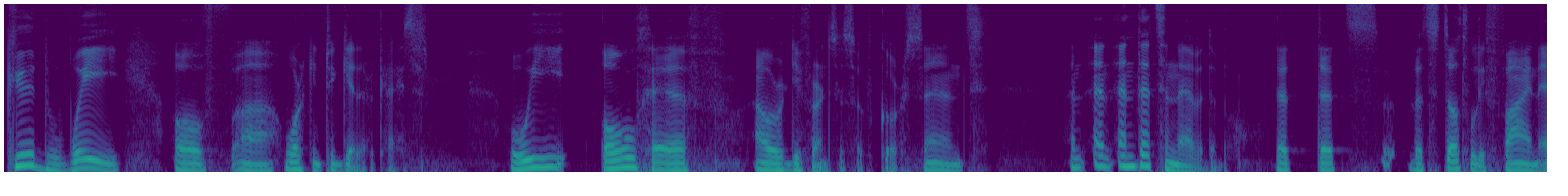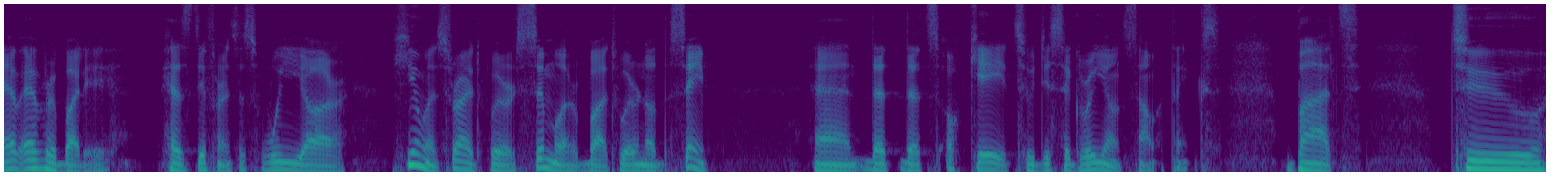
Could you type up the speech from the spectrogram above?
good way of uh, working together, guys. We all have our differences, of course, and and and, and that's inevitable that that's that's totally fine. Everybody has differences. We are humans, right? We're similar, but we're not the same, and that that's okay to disagree on some things, but to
